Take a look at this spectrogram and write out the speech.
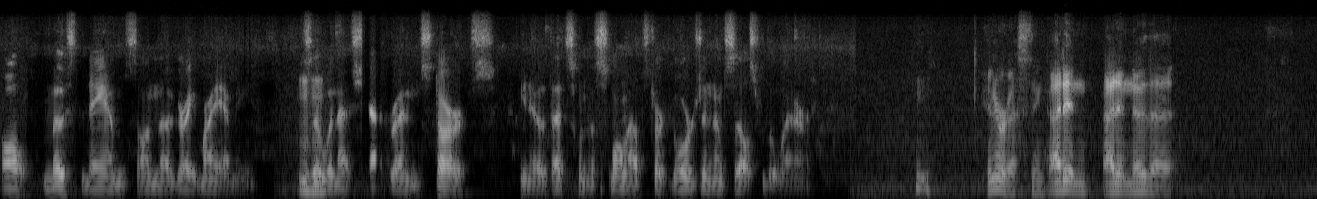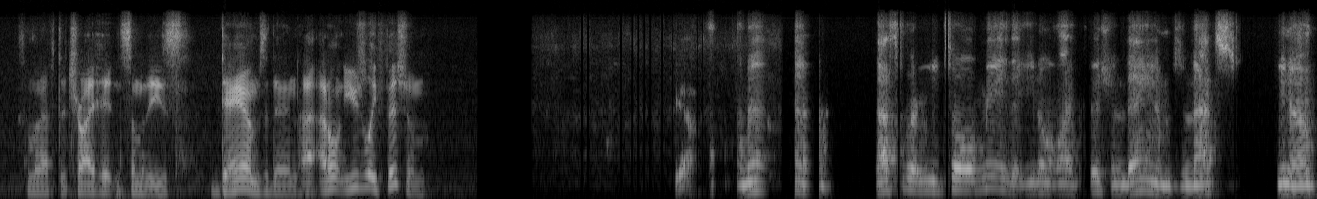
all most dams on the Great Miami. So Mhm. when that shad run starts, you know, that's when the smallmouth start gorging themselves for the winter. interesting i didn't i didn't know that so i'm gonna have to try hitting some of these dams then i, I don't usually fish them I mean, that's where you told me that you don't like fishing dams, and that's, you know,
